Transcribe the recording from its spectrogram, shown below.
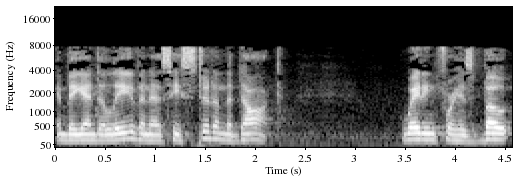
and began to leave. And as he stood on the dock, waiting for his boat,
